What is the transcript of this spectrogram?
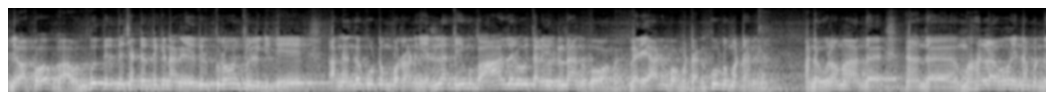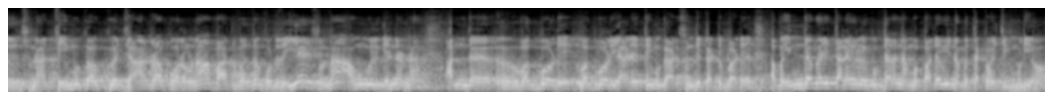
இல்லை அப்போது வகுப்பு திருத்த சட்டத்துக்கு நாங்கள் எதிர்க்கிறோம்னு சொல்லிக்கிட்டு அங்கங்கே கூட்டம் போடுறானுங்க. எல்லாம் திமுக ஆதரவு தலைவர்கள் தான் அங்கே போவாங்க. வேறு யாரும் போக மாட்டாங்க கூப்பிட மாட்டானுங்க. அந்த உலமா அந்த அந்த மஹல்லாவும் என்ன பண்ணுறதுன்னு சொன்னால் திமுகவுக்கு ஜால்ரா போகிறோம்னா பார்த்து பார்த்து தான் கூட்டுது. ஏன் சொன்னால் அவங்களுக்கு என்னென்னா அந்த வக்போர்டு வக்போர்டு யார்? திமுக அரசுடைய கட்டுப்பாடு. அப்போ இந்த மாதிரி தலைவர்களை கூப்பிட்டா தான் நம்ம பதவி நம்ம தக்க வச்சுக்க முடியும்.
